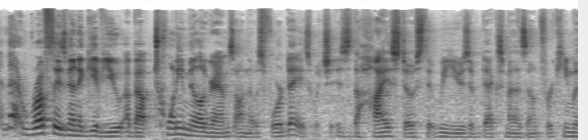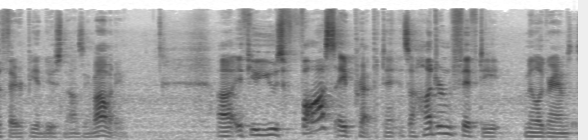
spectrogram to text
And that roughly is going to give you about 20 milligrams on those four days, which is the highest dose that we use of dexamethasone for chemotherapy induced nausea and vomiting. Uh, if you use fosaprepitant, it's 150 milligrams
